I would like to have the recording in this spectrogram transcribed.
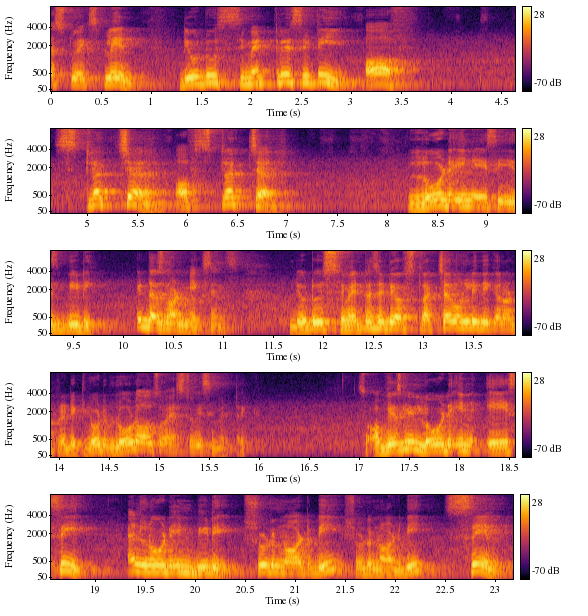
just to explain due to symmetricity of structure of structure load in ac is bd it does not make sense. Due to symmetricity of structure only we cannot predict load. Load also has to be symmetric. So obviously load in ac and load in bd should not be should not be same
